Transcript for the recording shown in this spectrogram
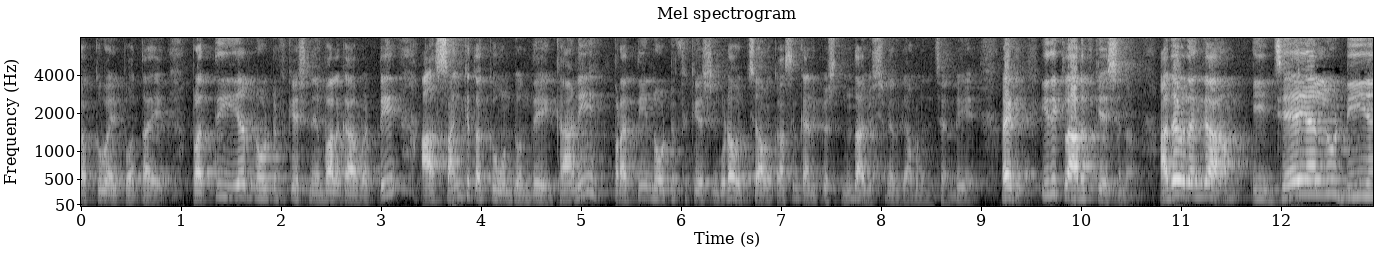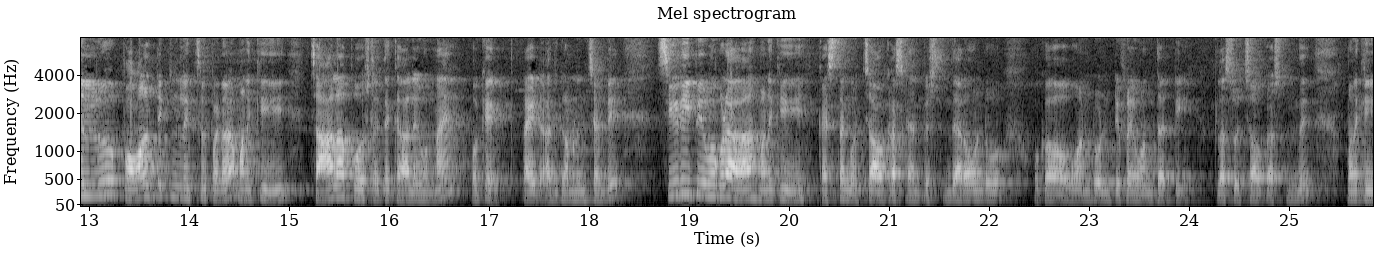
తక్కువ అయిపోతాయి ప్రతి ఇయర్ నోటిఫికేషన్ ఇవ్వాలి కాబట్టి ఆ సంఖ్య తక్కువ ఉంటుంది. కానీ ప్రతి నోటిఫికేషన్ కూడా వచ్చే అవకాశం కనిపిస్తుంది. ఆ విషయం మీరు గమనించండి. రైట్ ఇది క్లారిఫికేషన్ అదేవిధంగా ఈ జేఎల్ డిఎల్ పాలిటెక్నిక్ లెక్చర్ పైన మనకి చాలా పోస్టులు అయితే ఖాళీ ఉన్నాయి. ఓకే రైట్ అది గమనించండి. సిడిపిఓ కూడా మనకి ఖచ్చితంగా వచ్చే అవకాశం కనిపిస్తుంది. అరౌండ్ ఒక one twenty five one thirty plus వచ్చే అవకాశం ఉంది. మనకి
